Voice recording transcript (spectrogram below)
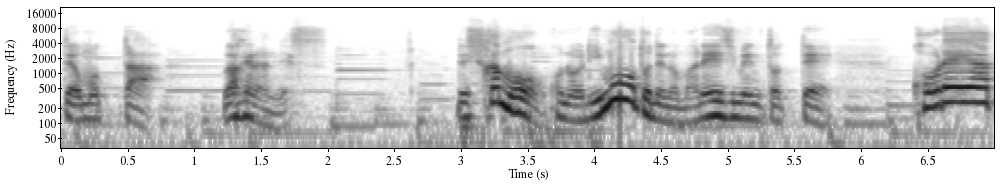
て思ったわけなんです。で、しかも、このリモートでのマネジメントって、これやっ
